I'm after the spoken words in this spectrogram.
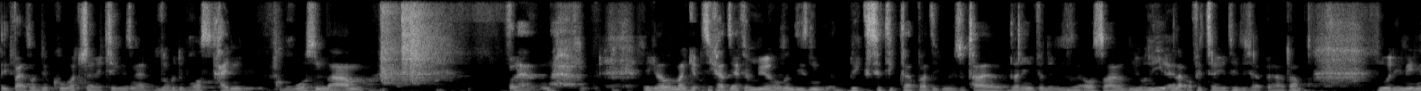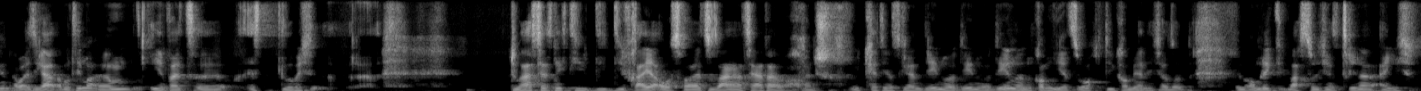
ich weiß auch, der Kovac der richtige ist. Ne? Ich glaube, du brauchst keinen großen Namen. Ich glaube, man gibt sich halt sehr viel Mühe auch in diesen Big City Club, was ich irgendwie total daneben finde, diese Aussage, die auch nie einer offiziell getätigt hat bei Hertha. Nur die Medien, aber ist egal, aber Thema. Ähm, jedenfalls äh, ist, glaube ich, du hast jetzt nicht die, die, die freie Auswahl zu sagen als Hertha, oh Mensch, ich hätte jetzt gern den oder den oder den, dann kommen die jetzt auch, die kommen ja nicht. Also im Augenblick machst du dich als Trainer eigentlich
